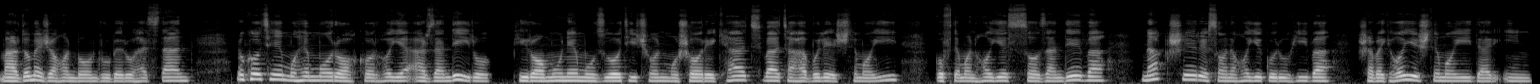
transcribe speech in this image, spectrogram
مردم جهان با آن روبرو هستند نکات مهم و راهکارهای ارزنده ای رو پیرامون موضوعاتی چون مشارکت و تحول اجتماعی گفتمانهای سازنده و نقش رسانه های گروهی و شبکه های اجتماعی در این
